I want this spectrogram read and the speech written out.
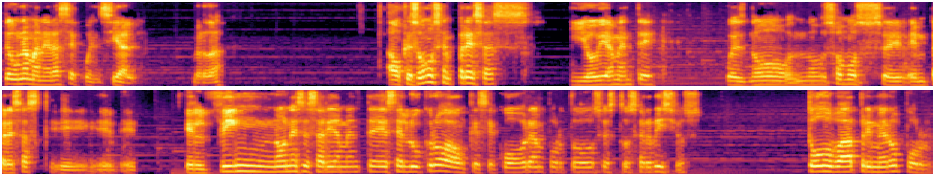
de una manera secuencial, ¿verdad? Aunque somos empresas y obviamente pues no, no somos eh, empresas que el fin no necesariamente es el lucro, aunque se cobran por todos estos servicios. Todo va primero por,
